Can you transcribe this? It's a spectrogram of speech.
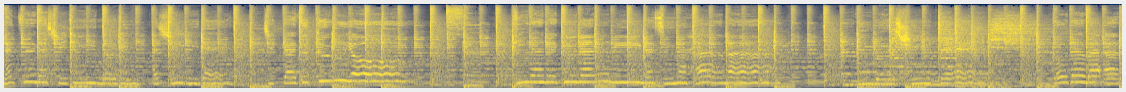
夏がしのり足で近づくよ。きがなく波が砂浜うしてこだわって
